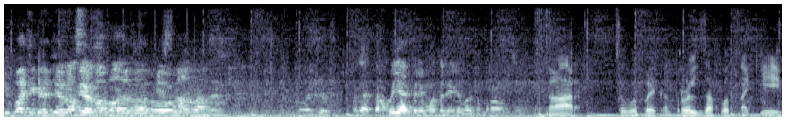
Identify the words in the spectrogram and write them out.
Ебать, я первый раз попал, это был пизда, нахуй. Блядь, нахуя перемудрили в этом раунде? Кара, ЦВП, контроль, заход на кейв.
